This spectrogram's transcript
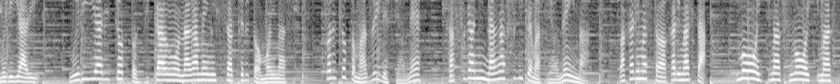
無理やり。無理やりちょっと時間を長めにしちゃってると思います。それちょっとまずいですよね。さすがに長すぎてますよね今。わかりましたわかりました。もう行きますもう行きます。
